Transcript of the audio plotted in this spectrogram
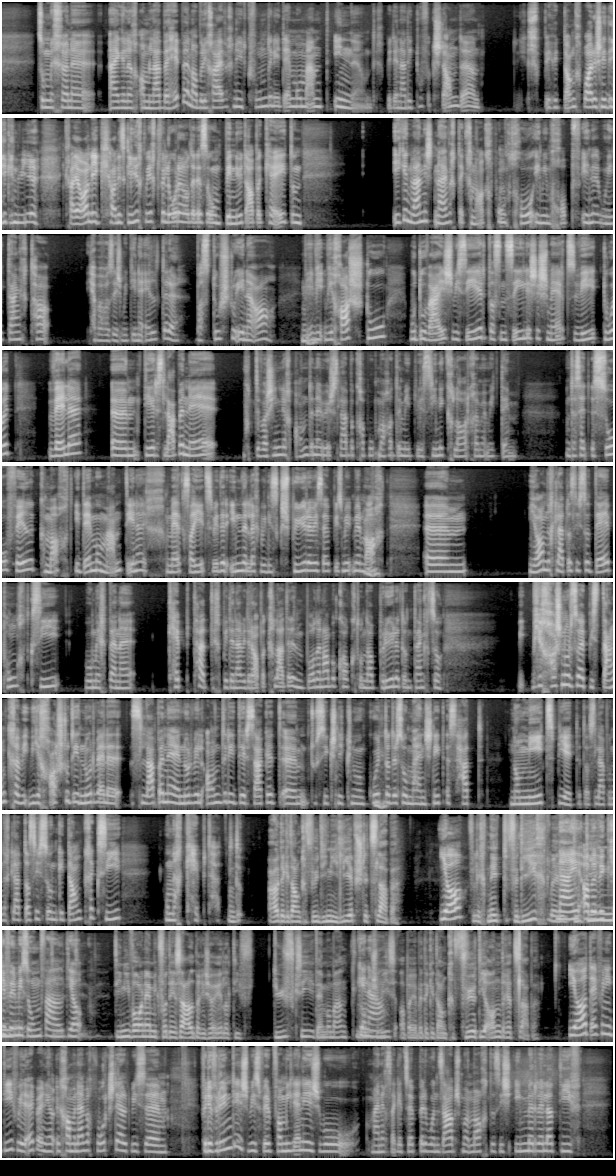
um mich können eigentlich am Leben zu haben, aber ich habe einfach nichts gefunden in dem Moment inne und ich bin dann auch dort aufgestanden und ich bin heute dankbar, ist nicht irgendwie, keine Ahnung, habe ich das Gleichgewicht verloren oder so und bin nicht runtergefallen. und irgendwann ist dann einfach der Knackpunkt gekommen in meinem Kopf inne, wo ich gedacht habe, ja, aber was ist mit deinen Eltern? Was tust du ihnen an? Wie, wie, wie kannst du, wo du weißt, wie sehr das ein seelischer Schmerz weh tut, wollen, ähm, dir das Leben nehmen und wahrscheinlich anderen wirst das Leben kaputt machen damit, weil sie nicht klarkommen mit dem. Und das hat so viel gemacht in dem Moment. rein. Ich merke es auch jetzt wieder innerlich, weil ich es spüre, wie es etwas mit mir macht. Ähm, ja, und ich glaube, das war so der Punkt, gewesen, wo mich dann gehabt hat. Ich bin dann auch wieder runtergeklettert, den Boden runtergehockt und habe brüllt und dachte so, wie, wie kannst du nur so etwas denken? Wie, wie kannst du dir nur das Leben nehmen, nur weil andere dir sagen, ähm, du siehst nicht genug gut oder so, meinst nicht, es hat noch mehr zu bieten, das Leben. Und ich glaube, das war so ein Gedanke, gewesen, der mich gehabt hat. Und auch der Gedanke für deine Liebsten zu leben. Ja, Vielleicht nicht für dich, weil nein, aber dein- wirklich für mein Umfeld, ja. deine Wahrnehmung von dir selber war ja relativ tief gewesen in dem Moment, Genau. logischerweise. Aber eben der Gedanke, für die anderen zu leben. Ja, definitiv. Weil eben, ich, habe mir einfach vorgestellt, wie es ähm, für den Freund ist, wie es für die Familie ist, wo, ich meine, ich sage jetzt jemand, der einen Selbstmord macht, das ist immer relativ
